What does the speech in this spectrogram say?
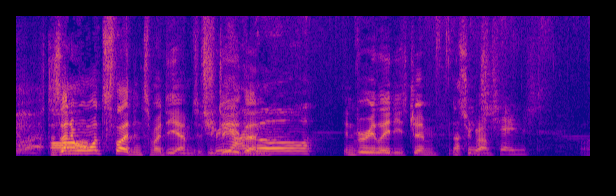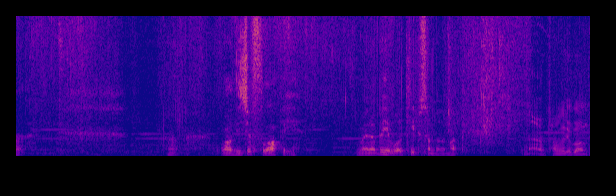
Like, Does "Oh, anyone want to slide into my DMs? If you do, then triangle." Invery Ladies Gym Nothing's Instagram. changed. What? Oh, Well, these are floppy. You might not be able to keep some of them up. No, I probably won't.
